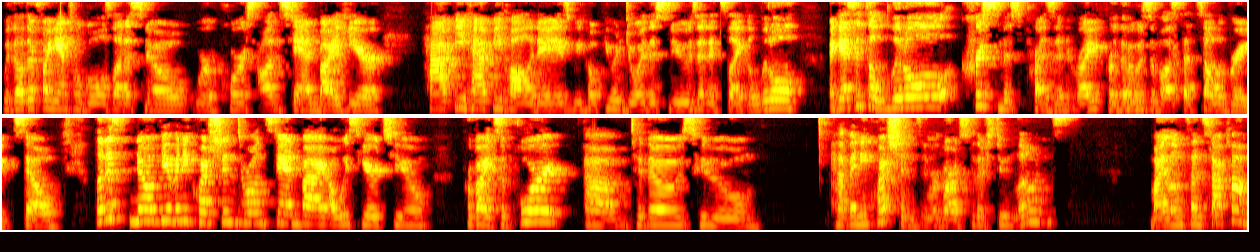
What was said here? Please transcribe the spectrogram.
with other financial goals, let us know. We're of course on standby here. Happy, happy holidays. We hope you enjoy this news. And it's like a little, I guess it's a little Christmas present, right? For those of us that celebrate. So let us know if you have any questions. We're on standby, always here to provide support um, to those who have any questions in regards to their student loans. MyLoanSense.com.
